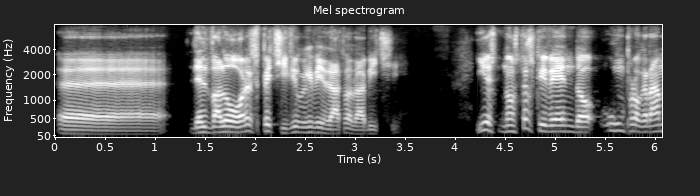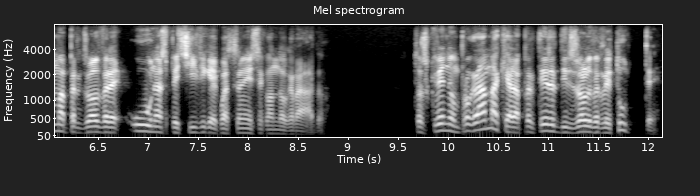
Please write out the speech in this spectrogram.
eh, del valore specifico che viene dato ad ABC. Io non sto scrivendo un programma per risolvere una specifica equazione di secondo grado, sto scrivendo un programma che ha la pretesa di risolverle tutte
